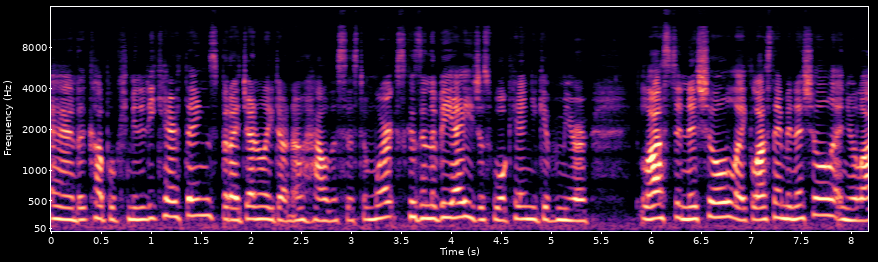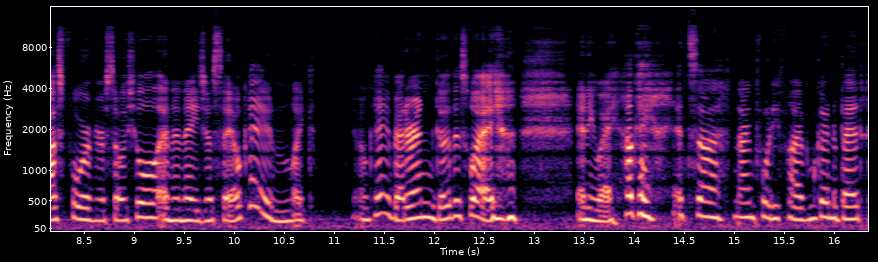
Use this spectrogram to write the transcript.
and a couple community care things, but I generally don't know how the system works because in the VA, you just walk in, you give them your last initial, like last name initial and your last four of your social, and then they just say, okay, and like, okay, veteran, go this way. anyway, okay, it's uh, 9.45, I'm going to bed.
